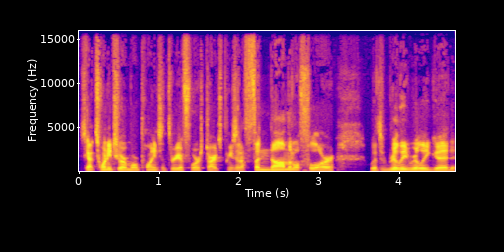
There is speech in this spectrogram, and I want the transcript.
He's got 22 or more points in three or four starts, brings in a phenomenal floor with really, really good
